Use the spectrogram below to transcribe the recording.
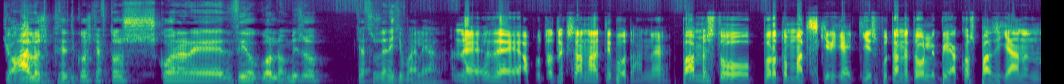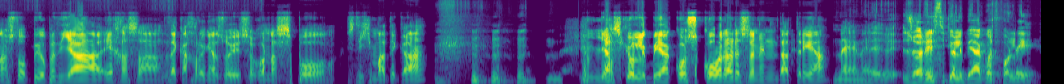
Και ο άλλος επιθετικός και αυτός σκόραρε δύο γκολ νομίζω και αυτός δεν έχει βάλει άλλα. Ναι, δε, από τότε ξανά τίποτα, ναι. Πάμε στο πρώτο μάτι της Κυριακής που ήταν το Ολυμπιακός Πας Γιάννενα, στο οποίο, παιδιά, έχασα 10 χρόνια ζωής, εγώ να σας πω στοιχηματικά. Μιας και ο Ολυμπιακός σκόραρε στο 93. ναι, ναι. Ζορίστηκε ο Ολυμπιακός πολύ.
